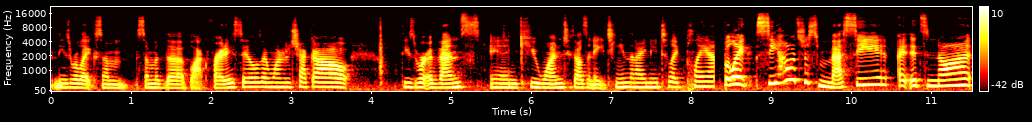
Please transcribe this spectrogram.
And these were like some some of the Black Friday sales I wanted to check out. These were events in Q1 2018 that I need to like plan. But like, see how it's just messy? It's not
